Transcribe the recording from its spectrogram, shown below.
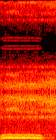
Ugh.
